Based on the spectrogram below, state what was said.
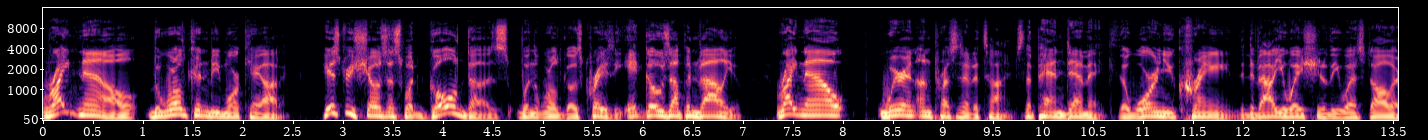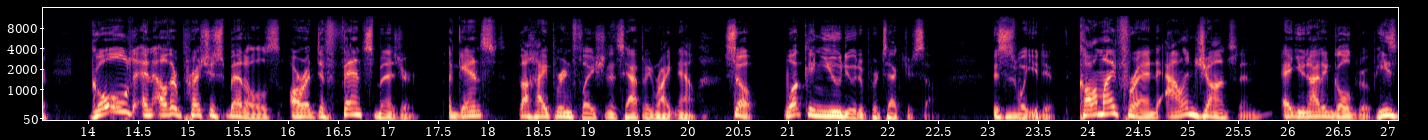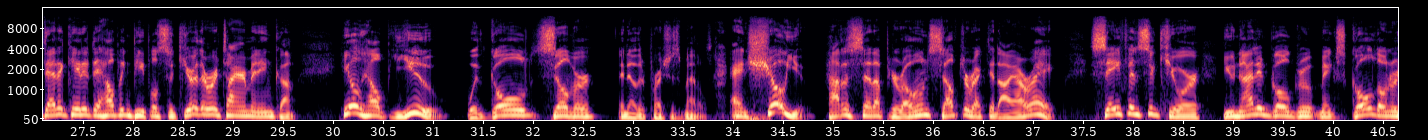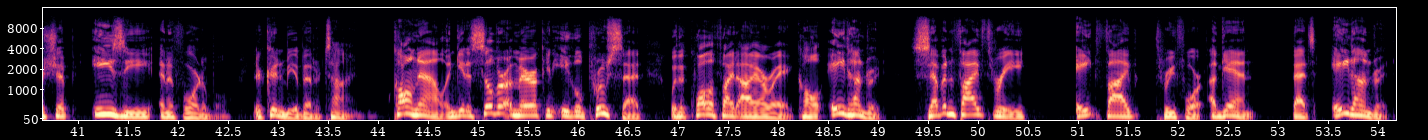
right now, the world couldn't be more chaotic. History shows us what gold does when the world goes crazy. It goes up in value. Right now, we're in unprecedented times. The pandemic, the war in Ukraine, the devaluation of the US dollar. Gold and other precious metals are a defense measure against the hyperinflation that's happening right now. So, what can you do to protect yourself? This is what you do. Call my friend Alan Johnson at United Gold Group. He's dedicated to helping people secure their retirement income. He'll help you with gold, silver, and other precious metals and show you how to set up your own self-directed IRA. Safe and secure, United Gold Group makes gold ownership easy and affordable. There couldn't be a better time. Call now and get a Silver American Eagle proof set with a qualified IRA. Call 800 753 8534. Again, that's 800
